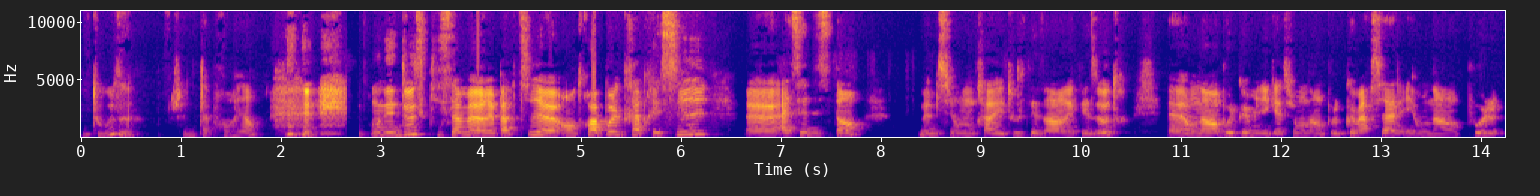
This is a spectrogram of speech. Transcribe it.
12 je ne t'apprends rien. on est 12 qui sommes euh, répartis euh, en trois pôles très précis, euh, assez distincts, même si on travaille tous les uns avec les autres. on a un pôle communication, on a un pôle commercial et on a un pôle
